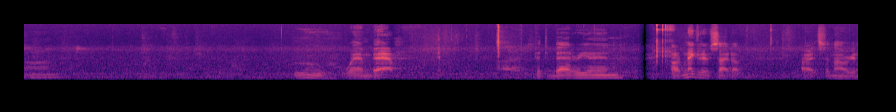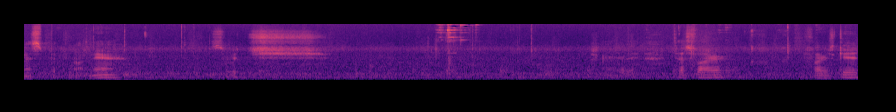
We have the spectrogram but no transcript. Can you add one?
On. Ooh, wham bam. Put the battery in. Oh, negative side up. Alright, so now we're gonna put it on there. Switch. Alright, test fire. Fire's good.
